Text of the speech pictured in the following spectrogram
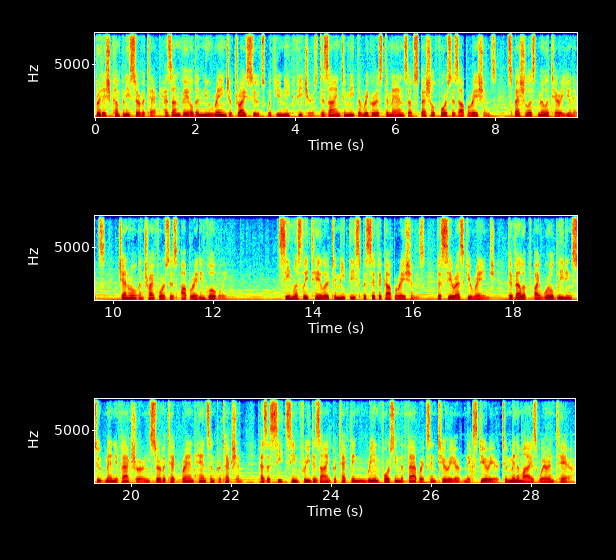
British company Survitec has unveiled a new range of dry suits with unique features designed to meet the rigorous demands of Special Forces operations, specialist military units, general and triforces operating globally. Seamlessly tailored to meet these specific operations, the Sea Rescue range, developed by world-leading suit manufacturer and Survitec brand Hansen Protection, has a seat-seam-free design protecting and reinforcing the fabric's interior and exterior to minimize wear and tear.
